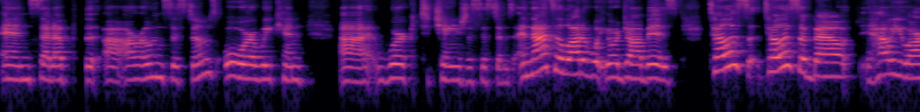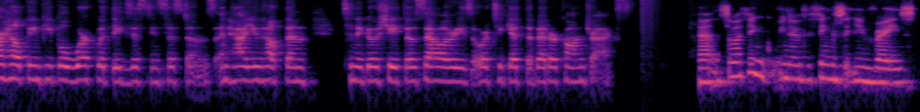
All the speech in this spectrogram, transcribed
and set up the, uh, our own systems or we can uh, work to change the systems. And that's a lot of what your job is. Tell us tell us about how you are helping people work with the existing systems and how you help them to negotiate those salaries or to get the better contracts. Uh, so I think you know the things that you raised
